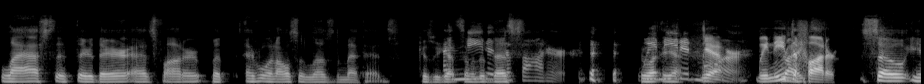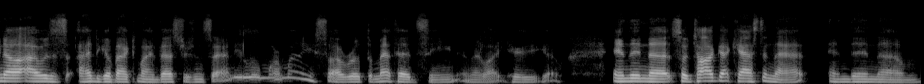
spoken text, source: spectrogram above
laughs that they're there as fodder, but everyone also loves the meth heads because we I got some of needed the the, best fodder. We Well, yeah. needed Yeah. more. We need the fodder. so you know i was i had to go back to my investors and say i need a little more money so i wrote the meth head scene and they're like here you go and then uh, so todd got cast in that and then um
